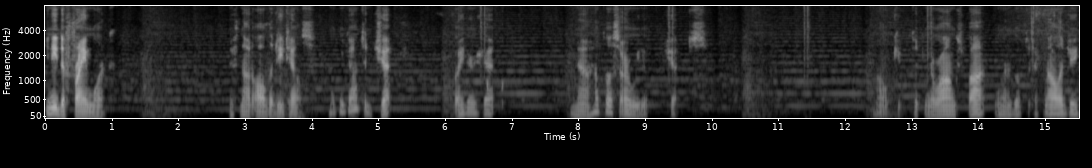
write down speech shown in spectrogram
you need the framework, if not all the details. Have we got to jet fighters yet? No, how close are we to jets? I'll keep clicking the wrong spot. I'm going to go up to technology.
